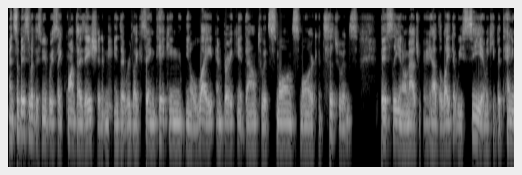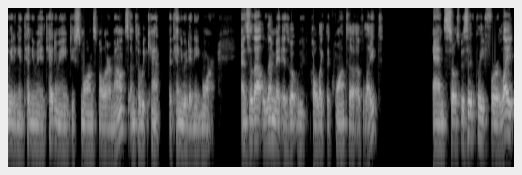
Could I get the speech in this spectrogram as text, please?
And so basically what this means when we say quantization, it means that we're like saying taking, you know, light and breaking it down to its small and smaller constituents. Basically, you know, imagine we had the light that we see and we keep attenuating, and attenuating, attenuating to small and smaller amounts until we can't attenuate anymore. And so that limit is what we call like the quanta of light. And so specifically for light,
